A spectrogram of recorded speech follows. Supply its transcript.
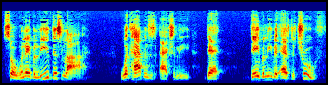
So when they believe this lie, what happens is actually that they believe it as the truth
